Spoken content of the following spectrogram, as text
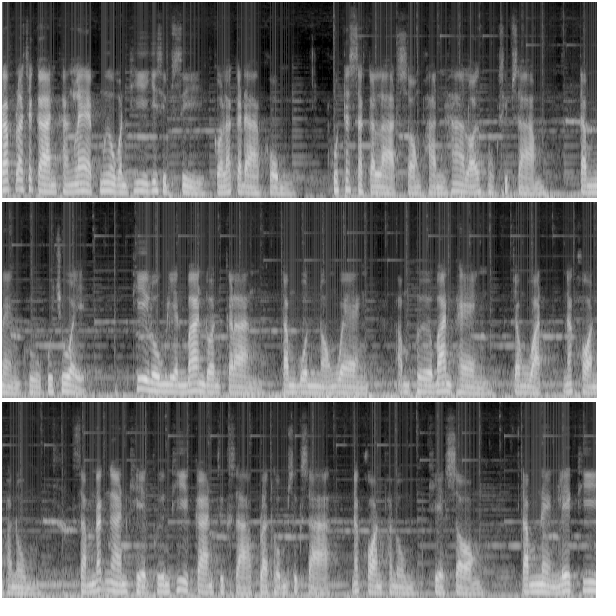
รับราชการครั้งแรกเมื่อวันที่ 24 กรกฎาคม พุทธศักราช 2563 ตำแหน่งครูผู้ช่วย ที่โรงเรียนบ้านดอนกลาง ตำบลหนองแวง อำเภอบ้านแพง จังหวัด นครพนม สำนักงานเขตพื้นที่การศึกษาประถมศึกษา นครพนม เขต 2 ตำแหน่งเลขที่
